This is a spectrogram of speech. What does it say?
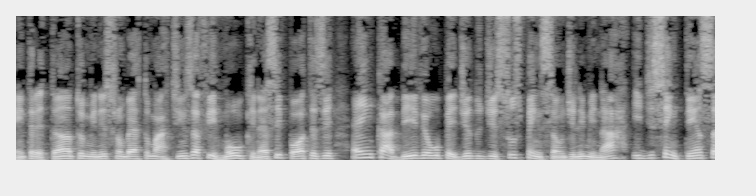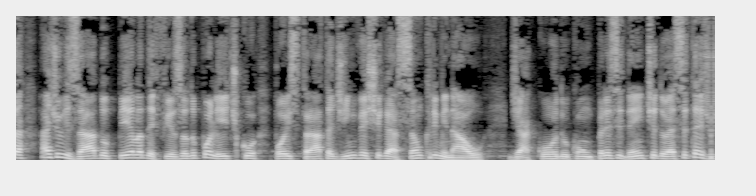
Entretanto, o ministro Humberto Martins afirmou que, nessa hipótese, é incabível o pedido de suspensão de liminar e de sentença ajuizado pela defesa do político, pois trata de investigação criminal. De acordo com o presidente do STJ,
